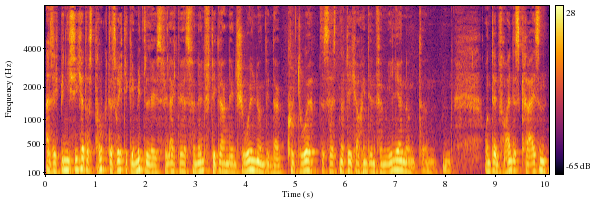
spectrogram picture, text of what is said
Also ich bin nicht sicher, dass Druck das richtige Mittel ist. Vielleicht wäre es vernünftiger an den Schulen und in der Kultur, das heißt natürlich auch in den Familien und, und, und den Freundeskreisen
